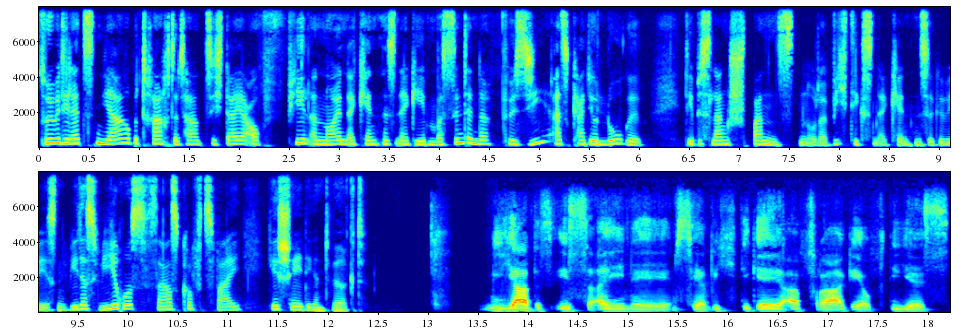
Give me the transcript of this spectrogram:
So über die letzten Jahre betrachtet hat sich da ja auch viel an neuen Erkenntnissen ergeben. Was sind denn da für Sie als Kardiologe die bislang spannendsten oder wichtigsten Erkenntnisse gewesen, wie das Virus SARS-CoV-2 hier schädigend wirkt? Ja, das ist eine sehr wichtige äh, Frage, auf die es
